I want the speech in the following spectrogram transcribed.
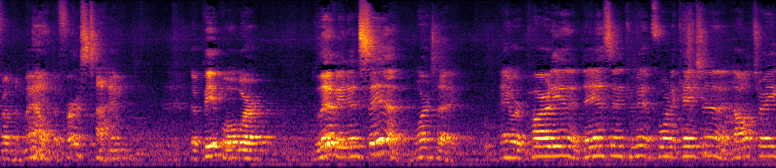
from the mount the first time, the people were living in sin, weren't they? They were partying and dancing, committing fornication and adultery.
